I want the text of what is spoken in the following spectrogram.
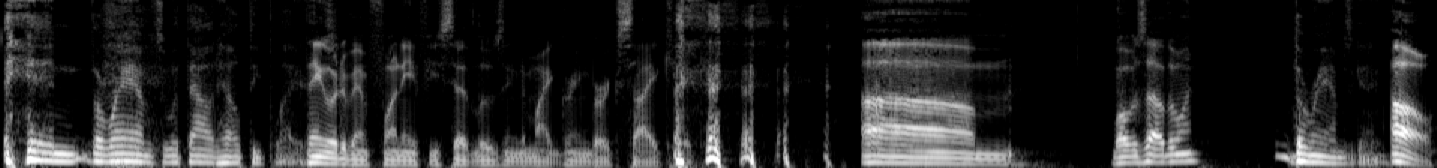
and the Rams without healthy players. I think it would have been funny if you said losing to Mike Greenberg's sidekick. um, what was the other one? the Rams game. Oh,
